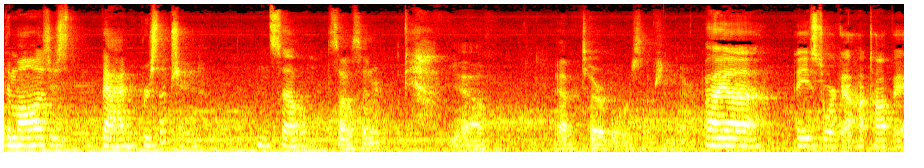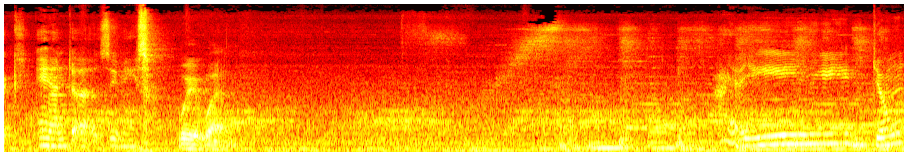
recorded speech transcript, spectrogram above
the mall is just bad reception. And so Southcenter. Yeah, Yeah. I have terrible reception there. I uh I used to work at Hot Topic and uh, Zumiez. Wait, when? I don't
